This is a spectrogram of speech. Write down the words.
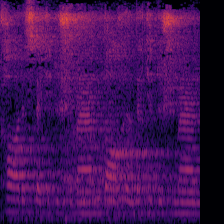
xaricdəki düşmən, daxildəki düşmən,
